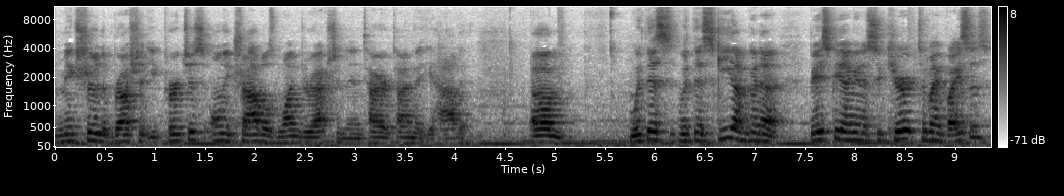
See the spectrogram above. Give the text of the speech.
Make sure the brush that you purchase only travels one direction the entire time that you have it. Um, with this with this ski, I'm gonna basically I'm gonna secure it to my vices.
